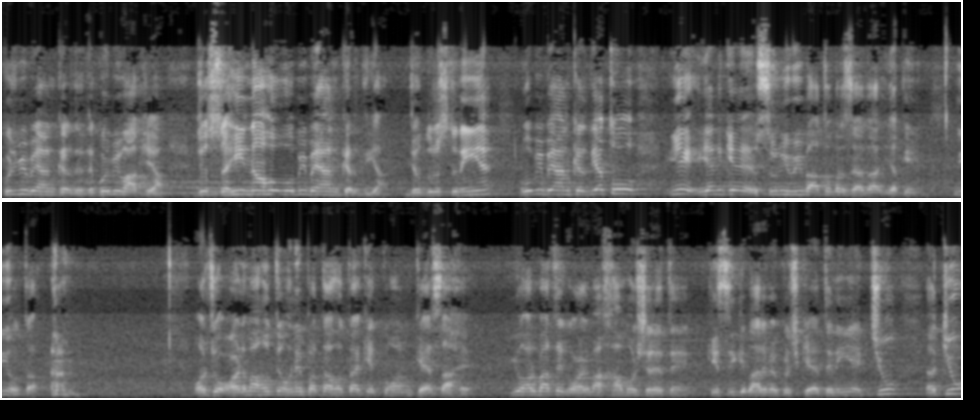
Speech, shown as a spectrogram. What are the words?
کچھ بھی بیان کر دیتے ہیں، کوئی بھی واقعہ۔ جو صحیح نہ ہو وہ بھی بیان کر دیا جو درست نہیں ہے وہ بھی بیان کر دیا تو یہ یعنی کہ سنی ہوئی باتوں پر زیادہ یقین نہیں ہوتا اور جو علماء ہوتے ہیں انہیں پتہ ہوتا ہے کہ کون کیسا ہے یہ اور بات ہے کہ علماء خاموش رہتے ہیں، کسی کے بارے میں کچھ کہتے نہیں ہیں۔ کیوں؟ کیوں؟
